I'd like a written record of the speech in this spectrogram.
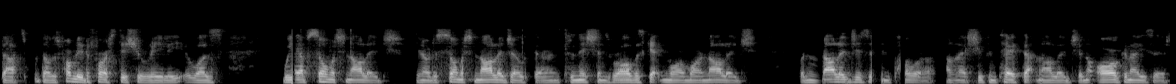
that's, that was probably the first issue really. It was, we have so much knowledge, you know, there's so much knowledge out there and clinicians, we're always getting more and more knowledge, but knowledge isn't in power unless you can take that knowledge and organize it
